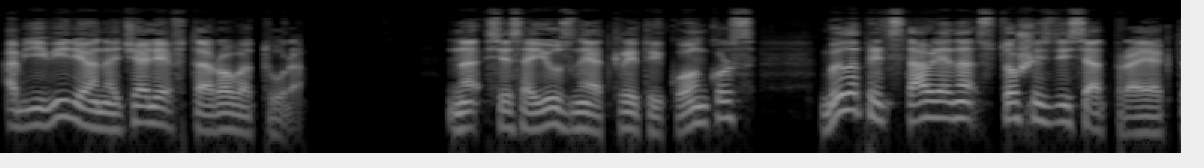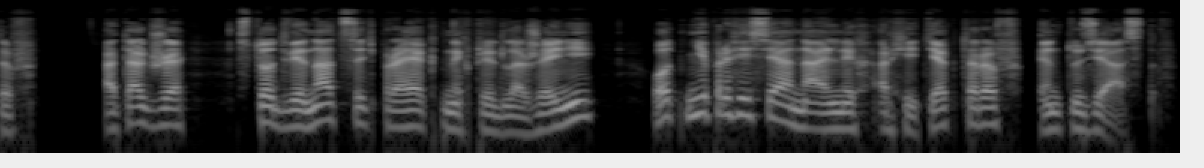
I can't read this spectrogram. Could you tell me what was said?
объявили о начале второго тура. На всесоюзный открытый конкурс было представлено 160 проектов, а также 112 проектных предложений от непрофессиональных архитекторов-энтузиастов.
